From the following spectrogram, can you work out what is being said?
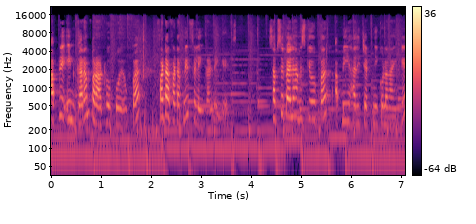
अपने इन गर्म पराठों के ऊपर फटाफट अपनी फिलिंग कर लेंगे। सबसे पहले हम इसके ऊपर अपनी हरी चटनी को लगाएँगे।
